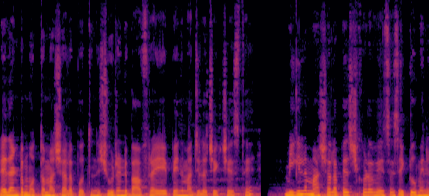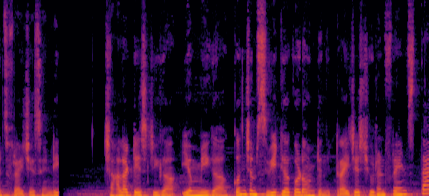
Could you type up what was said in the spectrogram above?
లేదంటే మొత్తం మసాలా పోతుంది. చూడండి బాగా ఫ్రై అయిపోయింది మధ్యలో చెక్ చేస్తే. మిగిలిన మసాలా పేస్ట్ కూడా వేసేసి టూ మినిట్స్ ఫ్రై చేసేయండి. చాలా టేస్టీగా ఎమ్మీగా కొంచెం స్వీట్గా కూడా ఉంటుంది. ట్రై చేసి చూడండి ఫ్రెండ్స్ థ్యాంక్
